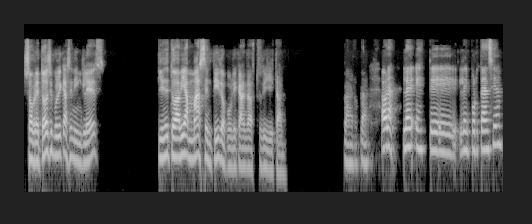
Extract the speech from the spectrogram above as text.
Sobre todo si publicas en inglés, tiene todavía más sentido publicar en to Digital. claro, claro. Ahora, la, este, la importancia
